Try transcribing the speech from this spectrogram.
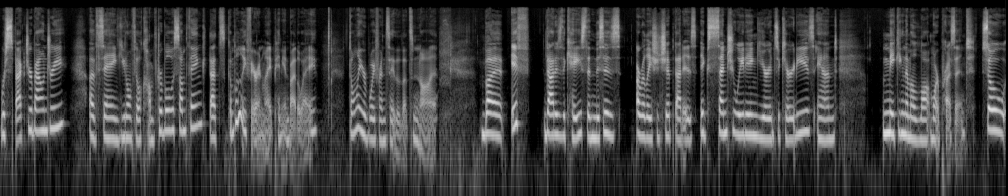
respect your boundary, of saying you don't feel comfortable with something, that's completely fair in my opinion, by the way. Don't let your boyfriend say that that's not. But if that is the case, then this is a relationship that is accentuating your insecurities and making them a lot more present. So,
